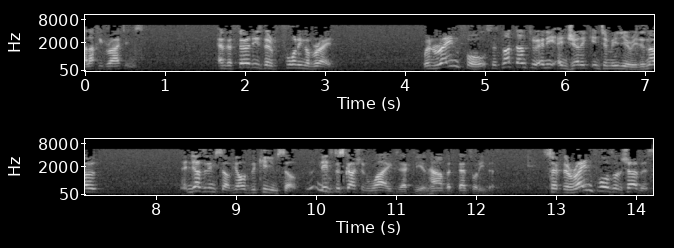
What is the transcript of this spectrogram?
halachic writings. And the third is the falling of rain. When rain falls, it's not done through any angelic intermediary. There's no. He does it himself. He holds the key himself. It needs discussion why exactly and how, but that's what he does. So if the rain falls on Shabbos,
